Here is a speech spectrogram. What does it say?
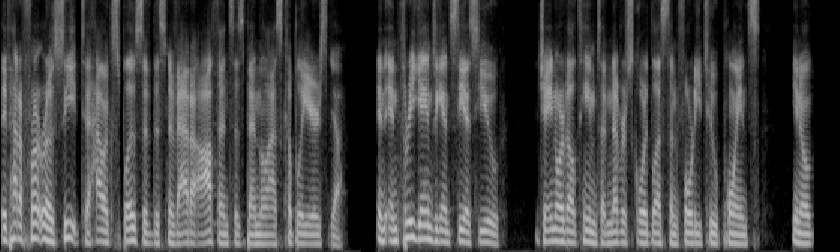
they've had a front row seat to how explosive this Nevada offense has been the last couple of years. Yeah, in in three games against CSU, Jay Norvell teams have never scored less than forty two points. You know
